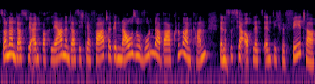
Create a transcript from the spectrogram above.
Sondern dass wir einfach lernen, dass sich der Vater genauso wunderbar kümmern kann. Denn es ist ja auch letztendlich für Väter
